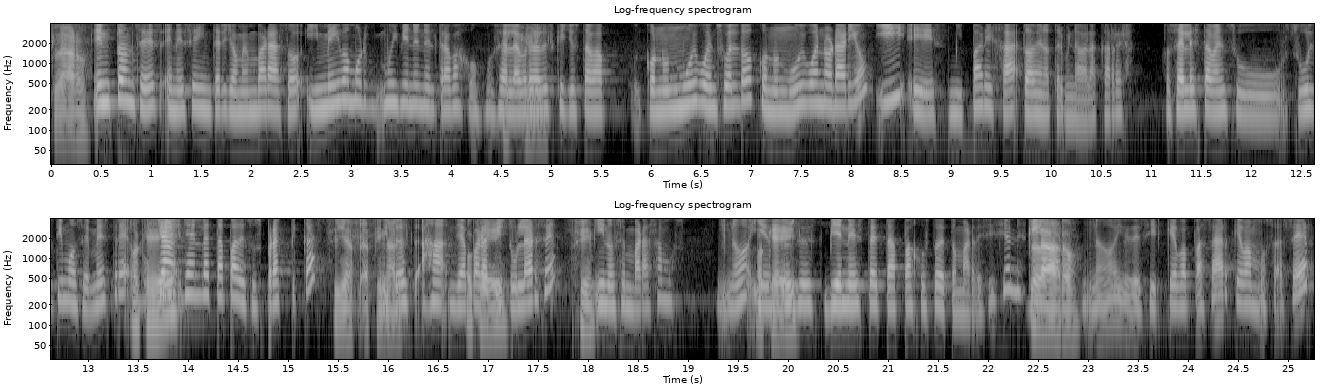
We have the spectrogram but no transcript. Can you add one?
Claro. Entonces, en ese inter yo me embarazo y me iba muy, muy bien en el trabajo. O sea, la verdad es que yo estaba con un muy buen sueldo, con un muy buen horario y mi pareja todavía no terminaba la carrera. O sea, él estaba en su, su último semestre, ya, ya en la etapa de sus prácticas. Sí, a final. Entonces, ajá, ya para titularse y nos embarazamos. ¿No? Y entonces viene esta etapa justo de tomar decisiones. Claro. ¿No? Y de decir qué va a pasar, qué vamos a hacer.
